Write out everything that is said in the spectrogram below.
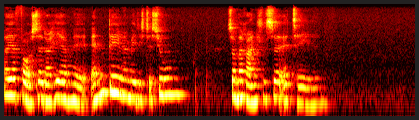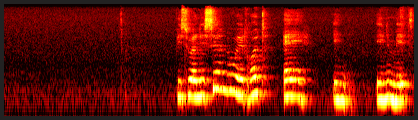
Og jeg fortsætter her med anden del af meditationen, som er renselse af talen. Visualiser nu et rødt A inde midt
